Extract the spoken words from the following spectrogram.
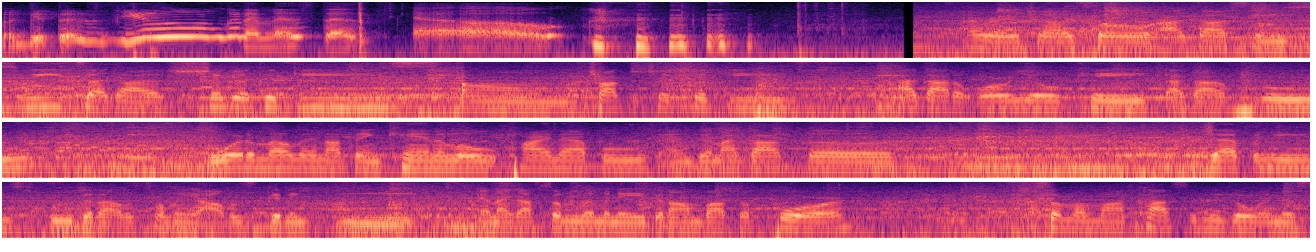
Look at this view. I'm gonna miss this view. Alright y'all, so I got some sweets. I got sugar cookies, um, chocolate chip cookies. I got an Oreo cake. I got fruit, watermelon, I think cantaloupe, pineapples, and then I got the Japanese food that I was telling y'all I was gonna eat. And I got some lemonade that I'm about to pour some of my Casamigo in this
